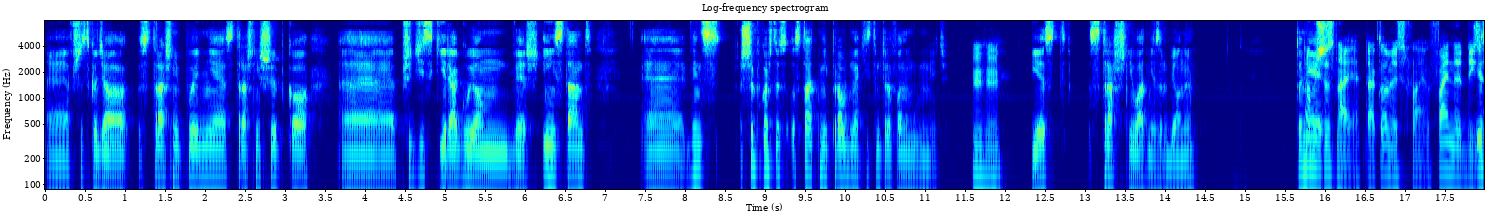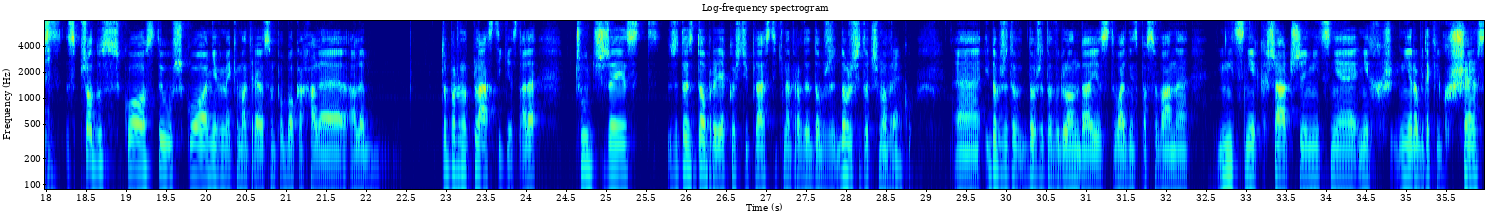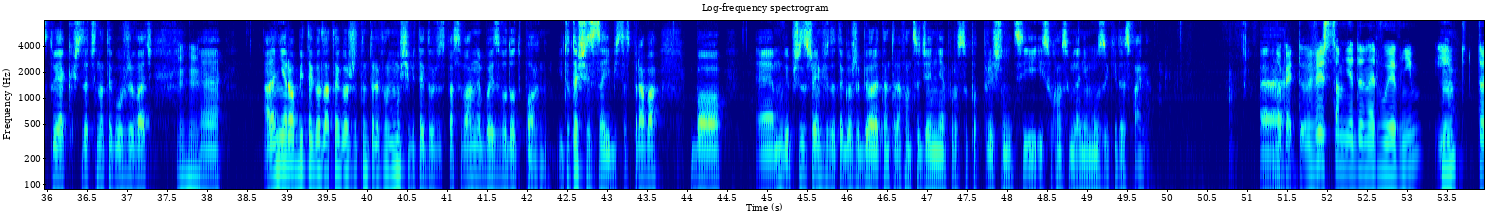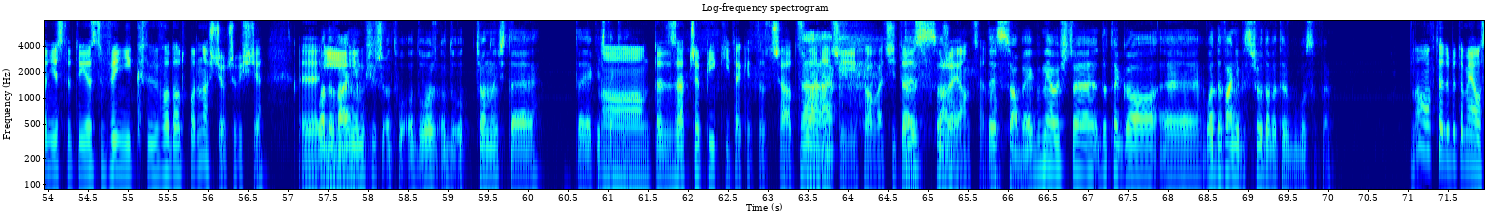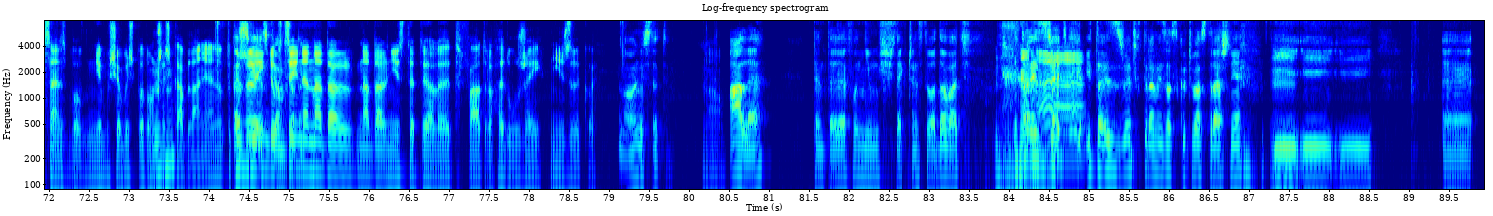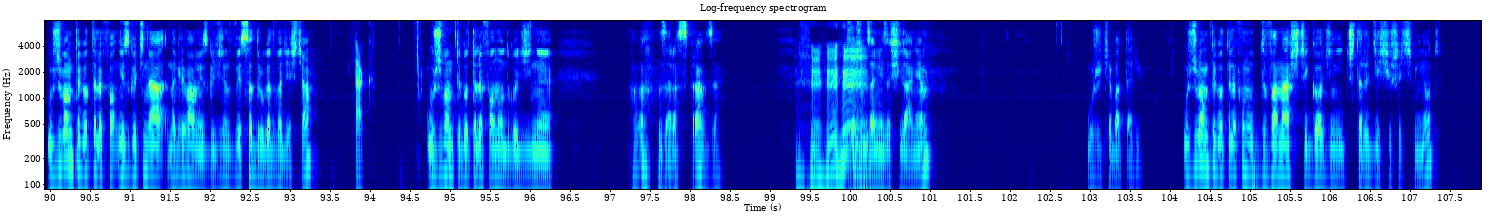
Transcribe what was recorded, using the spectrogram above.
E, wszystko działa strasznie płynnie, strasznie szybko. E, przyciski reagują, wiesz, instant. E, więc szybkość to jest ostatni problem, jaki z tym telefonem mógłbym mieć. Mhm. Jest strasznie ładnie zrobiony. To, to nie przyznaję, tak, on jest fajny, fajny design. Jest z przodu szkło, z tyłu szkło, nie wiem jakie materiały są po bokach, ale, ale to pewno plastik jest, ale czuć, że jest, że to jest dobrej jakości plastik i naprawdę dobrze, dobrze się to trzyma w ręku. E, I dobrze to, dobrze to wygląda, jest ładnie spasowane, nic nie krzaczy, nic nie, nie, nie robi takiego chrzęstu, jak się zaczyna tego używać. Mhm. E, ale nie robi tego dlatego, że ten telefon musi być tak dobrze spasowany, bo jest wodoodporny. I to też jest zajebista sprawa, bo e, mówię, przyzwyczaiłem się do tego, że biorę ten telefon codziennie po prostu pod prysznic i, i słucham sobie dla niej muzyki, to jest fajne. E... Okej, okay, wiesz co mnie denerwuje w nim? I hmm? to niestety jest wynik wodoodporności oczywiście. E, Ładowanie I... musisz od, od, od, odciągnąć te, te jakieś no, takie... te zaczepiki takie, to trzeba odsłaniać tak. i chować. I to, to jest, jest skurzające. No. To jest słabe. Jakby miał jeszcze do tego e, ładowanie bezprzewodowe, to by było super. No, wtedy by to miało sens, bo nie musiałbyś podłączać mhm. kabla, nie? No tylko, że indukcyjne tak nadal, nadal niestety, ale trwa trochę dłużej niż zwykły. No, niestety. No. Ale ten telefon nie musisz tak często ładować. I to jest rzecz, i to jest rzecz która mnie zaskoczyła strasznie. I, mm. i, i e, używam tego telefonu, jest godzina, nagrywamy, jest godzina 22.20. Tak. Używam tego telefonu od godziny. O, zaraz sprawdzę. Zarządzanie zasilaniem. Użycie baterii. Używam tego telefonu 12 godzin i 46 minut.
